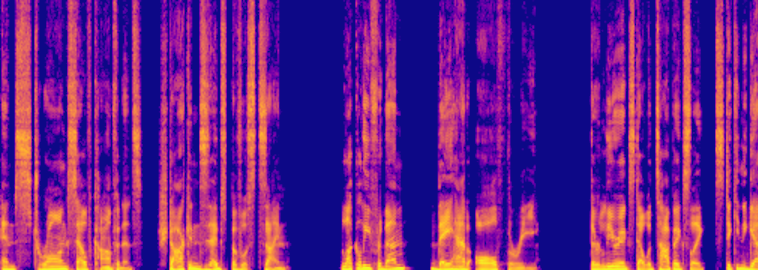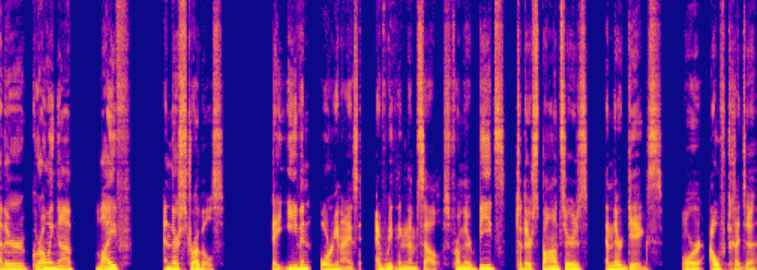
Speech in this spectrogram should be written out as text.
and strong self confidence, starken Selbstbewusstsein. Luckily for them, they had all three. Their lyrics dealt with topics like sticking together, growing up, life, and their struggles. They even organized everything themselves, from their beats to their sponsors and their gigs, or Auftritte.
